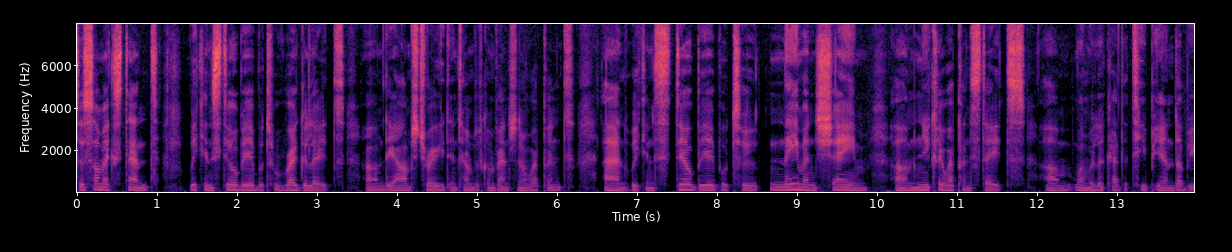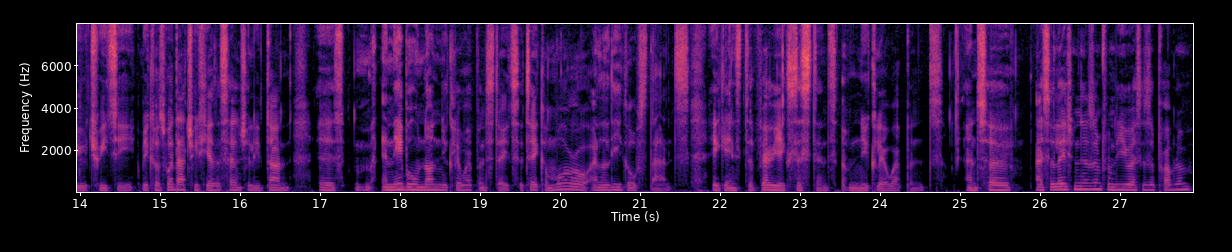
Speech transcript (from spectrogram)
to some extent, we can still be able to regulate um, the arms trade in terms of conventional weapons, and we can still be able to name and shame um, nuclear weapon states um, when we look at the TPNW treaty, because what that treaty has essentially done is enable non nuclear weapon states to take a moral and legal stance against the very existence of nuclear weapons. And so isolationism from the US is a problem,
